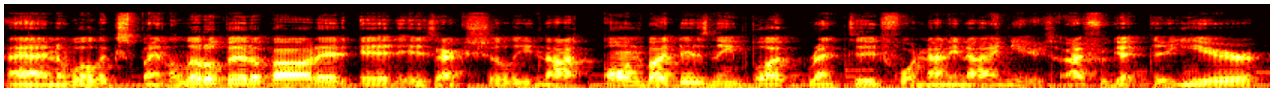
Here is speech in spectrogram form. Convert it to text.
And we'll explain a little bit about it. It is actually not owned by Disney, but rented for 99 years. I forget the year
